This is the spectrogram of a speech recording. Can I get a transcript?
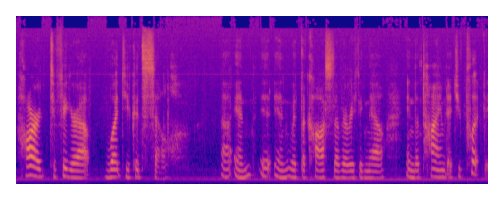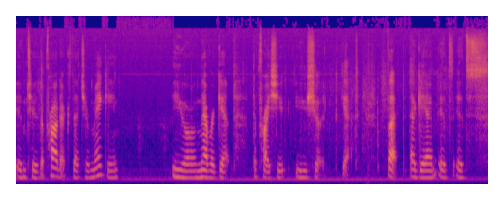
hard to figure out what you could sell, uh, and and with the costs of everything now, and the time that you put into the product that you're making, you'll never get the price you you should get. But again, it's it's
